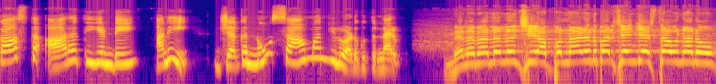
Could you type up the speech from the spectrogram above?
కాస్త ఆరా తీయండి అని జగన్ను సామాన్యులు అడుగుతున్నారు. నెలమెల్ల నుంచి అప్పలనాయుడును పరిచయం చేస్తా ఉన్నాను.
